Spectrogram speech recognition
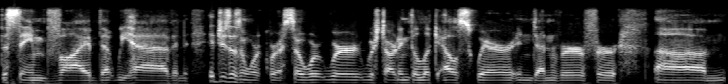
the same vibe that we have, and it just doesn't work for us. So we're we're we're starting to look elsewhere in Denver for um,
